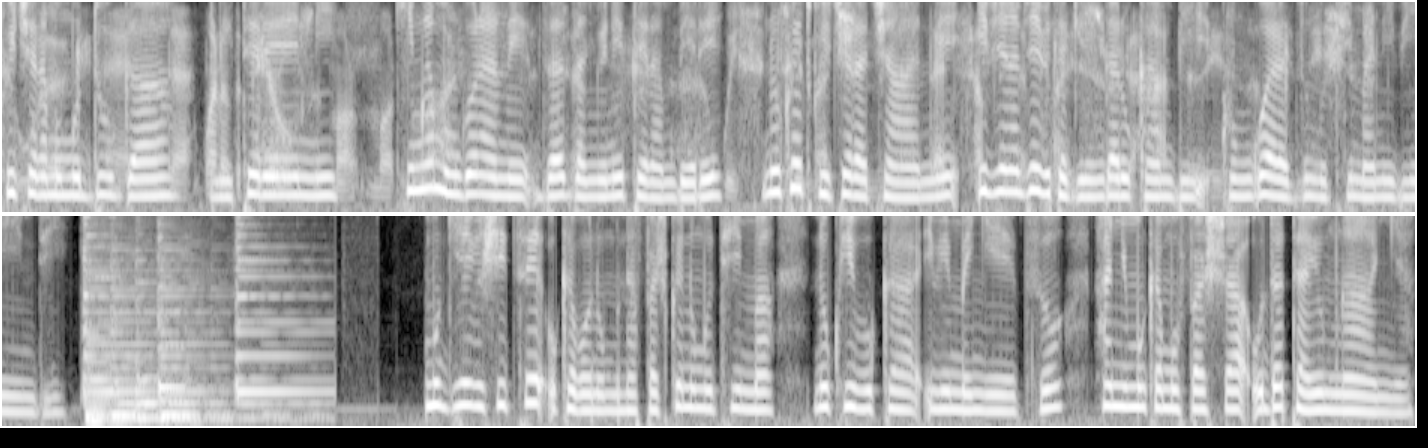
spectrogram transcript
kwicara mu muduga uh, mu itereni kimwe mu ngorane zazanywe n'iterambere uh, ni uko twicara cyane ibyo nabyo bikagira ingaruka mbi ku ndwara z'umutima n'ibindi mu gihe bishitse ukabona umuntu afashwe n'umutima no kwibuka ibimenyetso hanyuma ukamufasha udataye umwanya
